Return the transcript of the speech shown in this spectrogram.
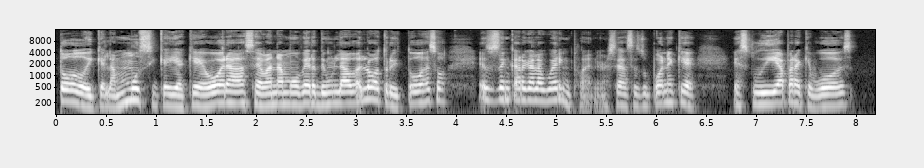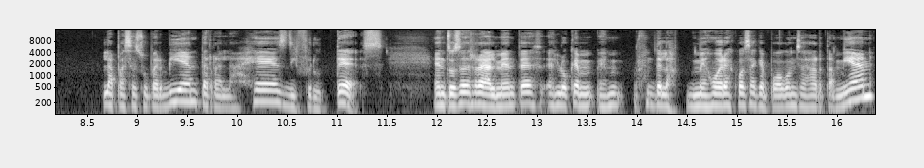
todo y que la música y a qué hora se van a mover de un lado al otro y todo eso, eso se encarga la wedding planner. O sea, se supone que estudia para que vos la pases súper bien, te relajes, disfrutes. Entonces realmente es, lo que es de las mejores cosas que puedo aconsejar también.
